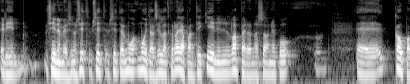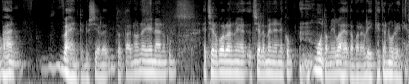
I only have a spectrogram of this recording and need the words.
Eli siinä mielessä, no sitten sit, sit muita sillä, että kun raja pantiin kiinni, niin Lappeenrannassa on niin kuin, e, kauppa vähän vähentynyt siellä. Tota, no ei enää, niin kuin, että siellä voi olla niin, että siellä menee niin kuin, muutamia lahjatavaraliikkeitä nurin. Ja,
